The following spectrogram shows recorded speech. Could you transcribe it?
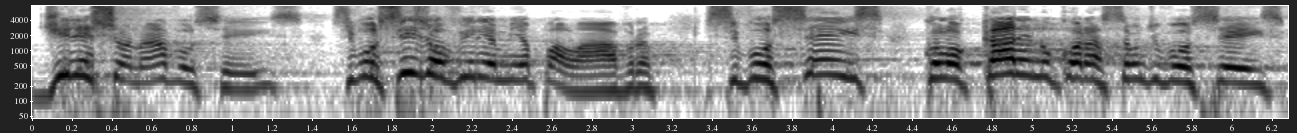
direcionar vocês, se vocês ouvirem a minha palavra, se vocês colocarem no coração de vocês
